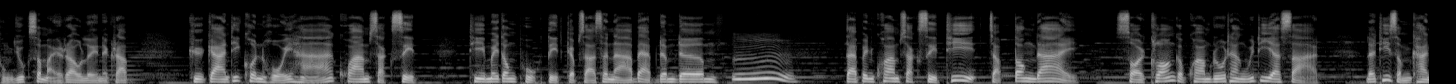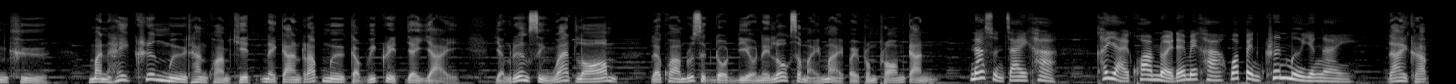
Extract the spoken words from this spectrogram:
ของยุคสมัยเราเลยนะครับ คือการที่คนโหยหาความศักดิ์สิทธิ์ ที่ไม่ต้องผูกติดกับศาสนาแบบเดิมอืมๆแต่เป็นความศักดิ์สิทธิ์ที่จับต้องได้ สอดคล้องกับความรู้ทางวิทยาศาสตร์ และที่สำคัญคือ มันให้เครื่องมือทางความคิดในการรับมือกับวิกฤตใหญ่ ๆ อย่างเรื่องสิ่งแวดล้อม และความรู้สึกโดดเดี่ยวในโลกสมัยใหม่ไปพร้อม ๆ กัน น่าสนใจค่ะ ขยายความหน่อยได้ไหมคะ ว่าเป็นเครื่องมือยังไง ได้ครับ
